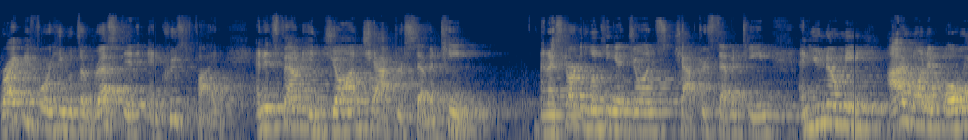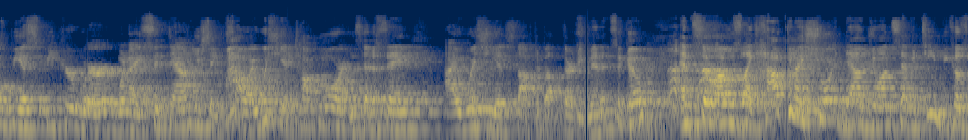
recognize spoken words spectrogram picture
right before he was arrested and crucified, and it's found in John chapter 17. And I started looking at John chapter 17, and you know me, I want to always be a speaker where when I sit down, you say, Wow, I wish he had talked more, instead of saying, I wish he had stopped about 30 minutes ago. And so I was like, How can I shorten down John 17? Because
